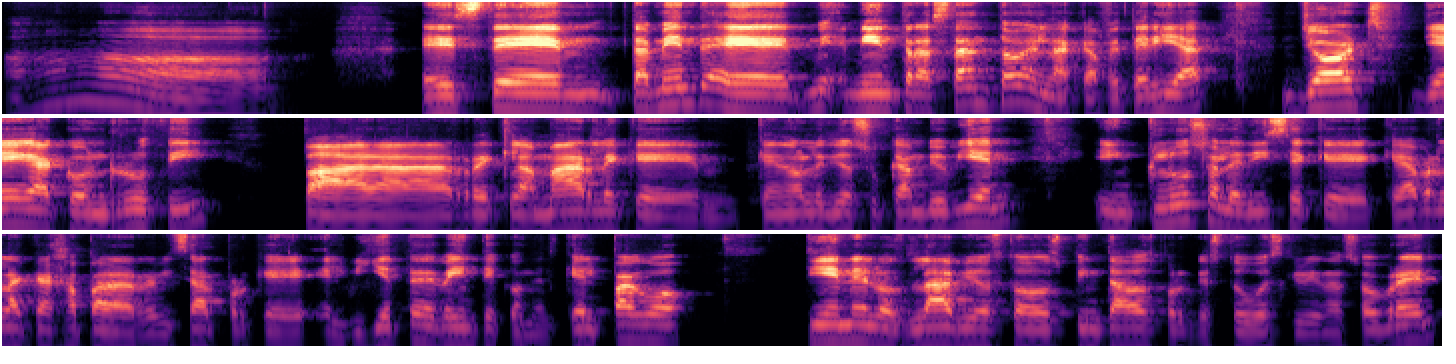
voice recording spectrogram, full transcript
Ah. Este, también, eh, mientras tanto, en la cafetería, George llega con Ruthie para reclamarle que, no le dio su cambio bien. Incluso le dice que, que abra la caja para revisar porque el billete de 20 con el que él pagó tiene los labios todos pintados porque estuvo escribiendo sobre él.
